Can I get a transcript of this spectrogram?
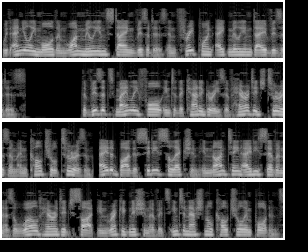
with annually more than 1 million staying visitors and 3.8 million day visitors. The visits mainly fall into the categories of heritage tourism and cultural tourism, aided by the city's selection in 1987 as a World Heritage Site in recognition of its international cultural importance.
